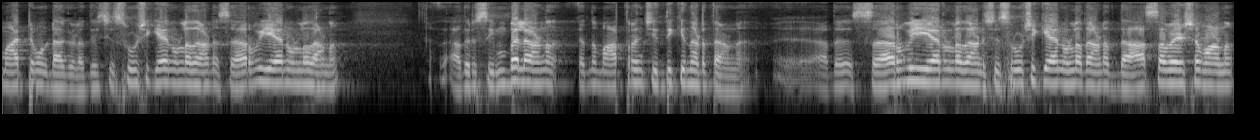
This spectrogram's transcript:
മാറ്റമുണ്ടാകുകയുള്ളൂ. അത് ശുശ്രൂഷിക്കാനുള്ളതാണ് സെർവ് ചെയ്യാനുള്ളതാണ്. അതൊരു സിമ്പലാണ് എന്ന് മാത്രം ചിന്തിക്കുന്നിടത്താണ്. അത് സെർവ് ചെയ്യാനുള്ളതാണ് ശുശ്രൂഷിക്കാനുള്ളതാണ് ദാസവേഷമാണ്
